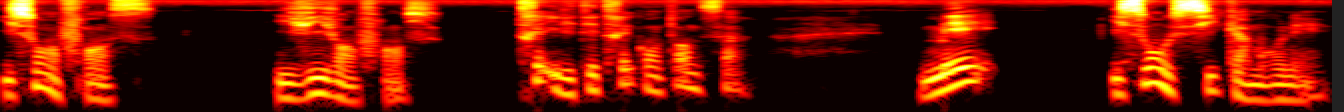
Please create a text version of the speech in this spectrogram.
ils sont en France. Ils vivent en France. Il était très content de ça. Mais ils sont aussi camerounais.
